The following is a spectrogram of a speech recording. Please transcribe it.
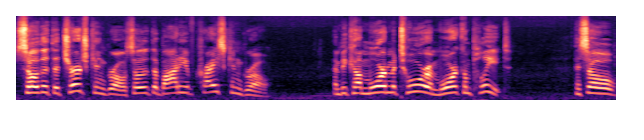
so that the church can grow, so that the body of Christ can grow and become more mature and more complete. And so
